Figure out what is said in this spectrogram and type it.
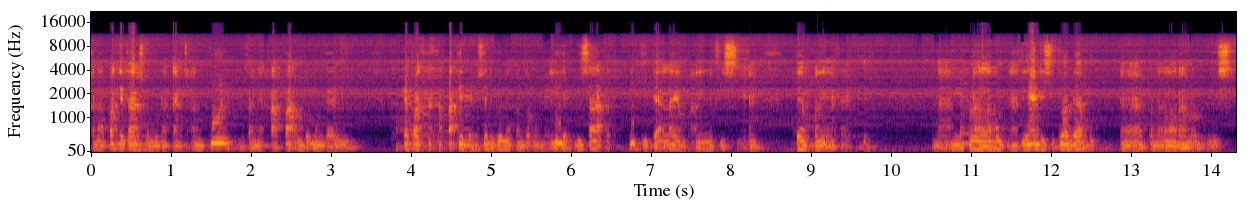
kenapa kita harus menggunakan cangkul bukannya kapak untuk menggali? Tapi pakai kapak tidak bisa digunakan untuk menggali? Ya bisa tetapi tidaklah yang paling efisien yang paling efektif. Nah ini penalaran artinya di situ ada uh, penalaran logis.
